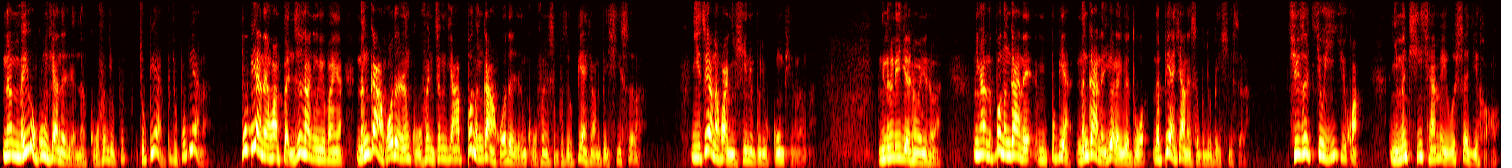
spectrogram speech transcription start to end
那没有贡献的人呢，股份就不就变不就不变了？不变的话，本质上你会发现，能干活的人股份增加，不能干活的人股份是不是就变相的被稀释了？你这样的话，你心里不就公平了吗？你能理解什么意思吗？你看，那不能干的不变，能干的越来越多，那变相的是不是就被稀释了？其实就一句话，你们提前没有设计好，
